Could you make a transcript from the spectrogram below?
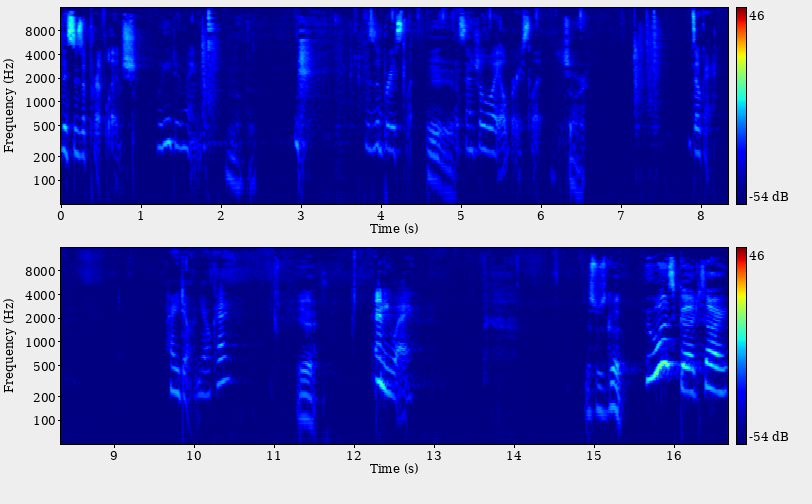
this is a privilege. What are you doing? Nothing. this is a bracelet. Yeah, yeah. essential oil bracelet. Sorry. it's okay. How you doing? You okay? Yeah. anyway This was good. it was good sorry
